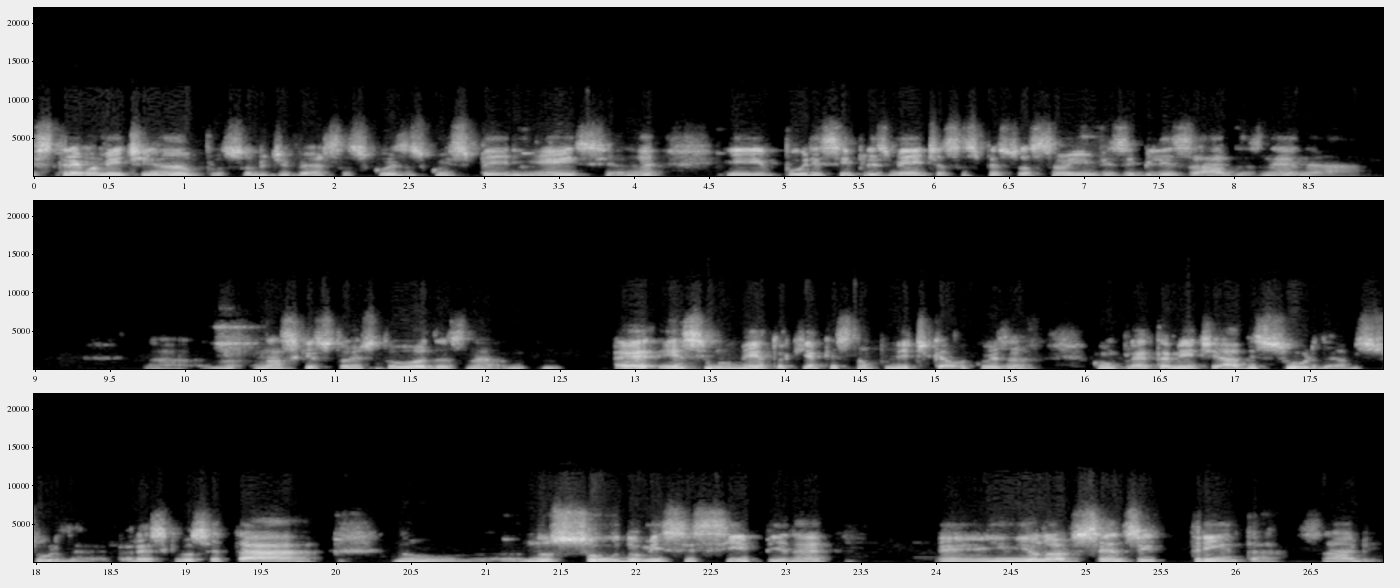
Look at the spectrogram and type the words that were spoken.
extremamente amplo sobre diversas coisas, com experiência, né? E pura e simplesmente essas pessoas são invisibilizadas, né? Na, na nas questões todas, na, é esse momento aqui a questão política é uma coisa completamente absurda, absurda. Parece que você está no, no sul do Mississippi, né? É, em 1930, sabe?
